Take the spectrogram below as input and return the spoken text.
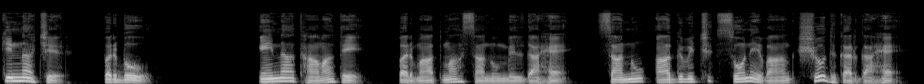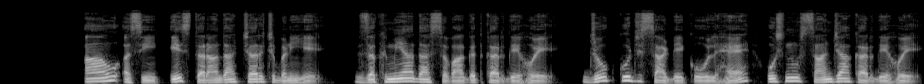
ਕਿੰਨਾ ਚਿਰ, ਪ੍ਰਭੂ? ਇਨ੍ਹਾਂ ਥਾਵਾਂ ਤੇ ਪਰਮਾਤਮਾ ਸਾਨੂੰ ਮਿਲਦਾ ਹੈ, ਸਾਨੂੰ ਅੱਗ ਵਿੱਚ ਸੋਨੇ ਵਾਂਗ ਸ਼ੁੱਧ ਕਰਦਾ ਹੈ। ਆਓ ਅਸੀਂ ਇਸ ਤਰ੍ਹਾਂ ਦਾ ਚਰਚ ਬਣੀਏ, ਜ਼ਖਮੀਆਂ ਦਾ ਸਵਾਗਤ ਕਰਦੇ ਹੋਏ, ਜੋ ਕੁਝ ਸਾਡੇ ਕੋਲ ਹੈ ਉਸ ਨੂੰ ਸਾਂਝਾ ਕਰਦੇ ਹੋਏ।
